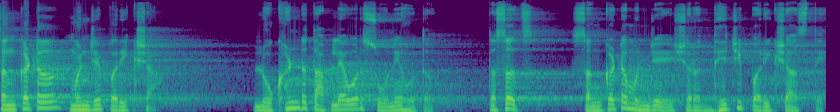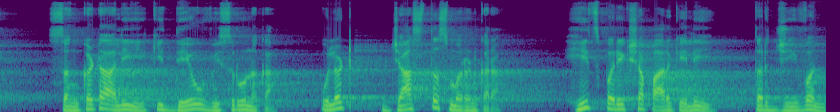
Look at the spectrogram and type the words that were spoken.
संकट म्हणजे परीक्षा. लोखंड तापल्यावर सोने होतं. तसंच संकट म्हणजे श्रद्धेची परीक्षा असते. संकट आली की देव विसरू नका. उलट जास्त स्मरण करा. हीच परीक्षा पार केली तर जीवन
